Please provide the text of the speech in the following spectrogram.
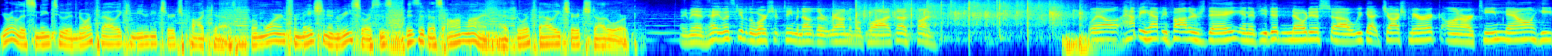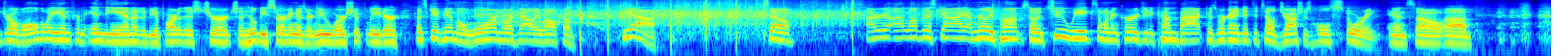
You're listening to a North Valley Community Church podcast. For more information and resources, visit us online at northvalleychurch.org. Amen. Hey, let's give the worship team another round of applause. That was fun. Well, happy, happy Father's Day. And if you didn't notice, uh, we've got Josh Merrick on our team now. He drove all the way in from Indiana to be a part of this church, so he'll be serving as our new worship leader. Let's give him a warm North Valley welcome. Yeah. So, I, re- I love this guy. I'm really pumped. So, in two weeks, I want to encourage you to come back because we're going to get to tell Josh's whole story. And so, uh,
